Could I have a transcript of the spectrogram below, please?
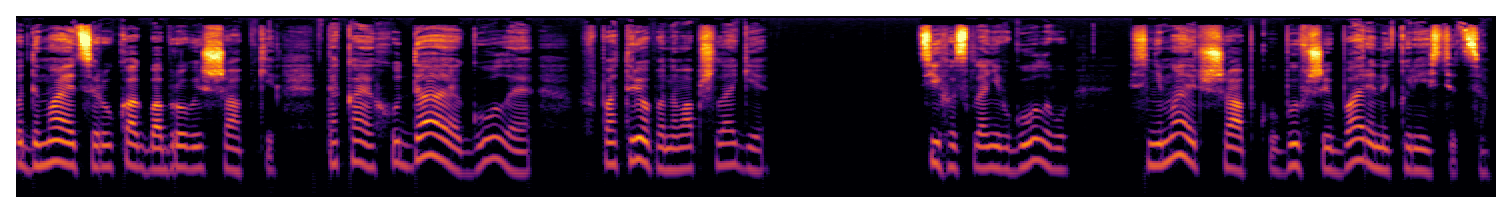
Поднимается рука к бобровой шапке, такая худая, голая, в потрепанном обшлаге. Тихо склонив голову, снимает шапку, бывший барин и крестится.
